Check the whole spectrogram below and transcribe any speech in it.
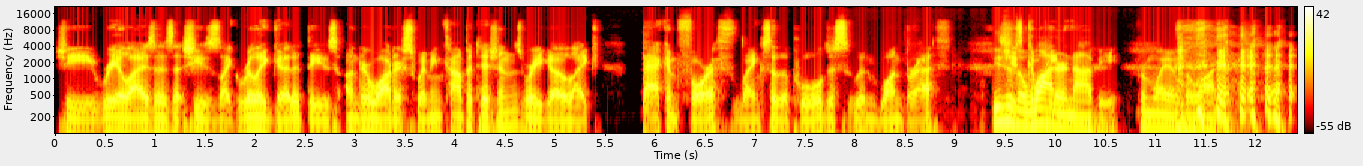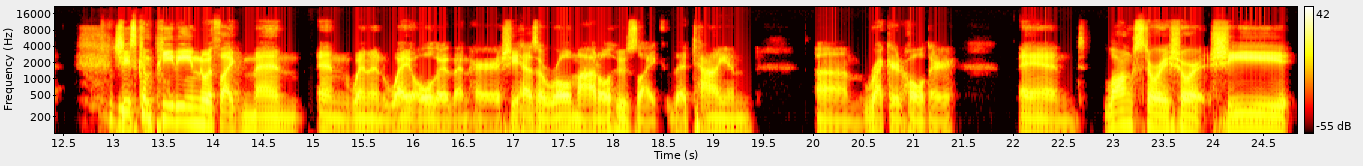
She realizes that she's like really good at these underwater swimming competitions where you go like back and forth lengths of the pool just in one breath. These are the water Na'vi from Way of the Water. She's competing with like men and women way older than her. She has a role model who's like the Italian um, record holder. And long story short, she,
